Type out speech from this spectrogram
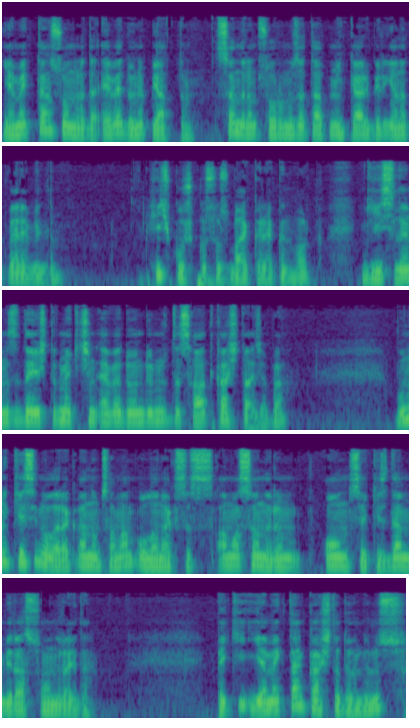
Yemekten sonra da eve dönüp yattım. Sanırım sorunuza tatminkar bir yanıt verebildim. Hiç kuşkusuz Bay Krakenhorp. Giysilerinizi değiştirmek için eve döndüğünüzde saat kaçtı acaba? Bunu kesin olarak anımsamam olanaksız ama sanırım 18'den biraz sonraydı. Peki yemekten kaçta döndünüz?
